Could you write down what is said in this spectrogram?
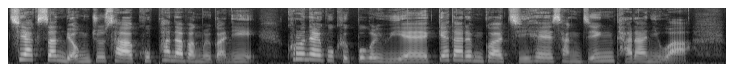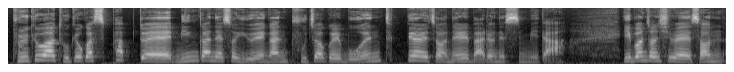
치악산 명주사 고파나 박물관이 코로나19 극복을 위해 깨달음과 지혜의 상징 다라니와 불교와 도교가 습합돼 민간에서 유행한 부적을 모은 특별전을 마련했습니다. 이번 전시회에선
